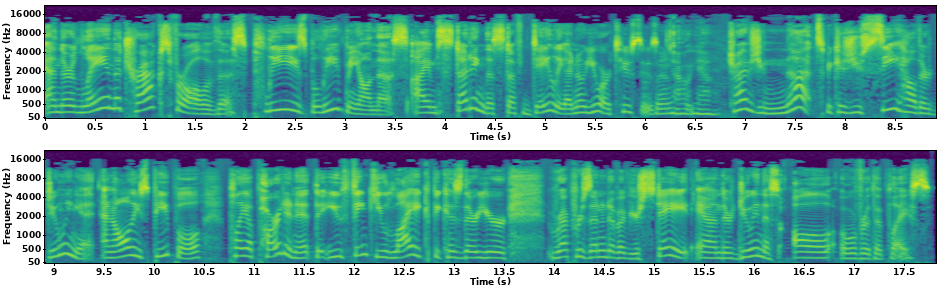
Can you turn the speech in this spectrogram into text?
and they're laying the tracks for all of this. Please believe me on this. I'm studying this stuff daily. I know you are too, Susan. Oh, yeah. Drives you nuts because you see how they're doing it. And all these people play a part in it that you think you like because they're your representative of your state and they're doing this all over the place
